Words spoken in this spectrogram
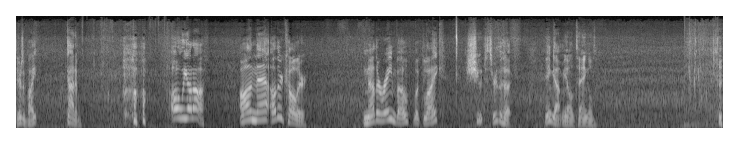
There's a bite. Got him. oh, we got off on that other color. Another rainbow, looked like. Shoot, threw the hook. And got me all tangled.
